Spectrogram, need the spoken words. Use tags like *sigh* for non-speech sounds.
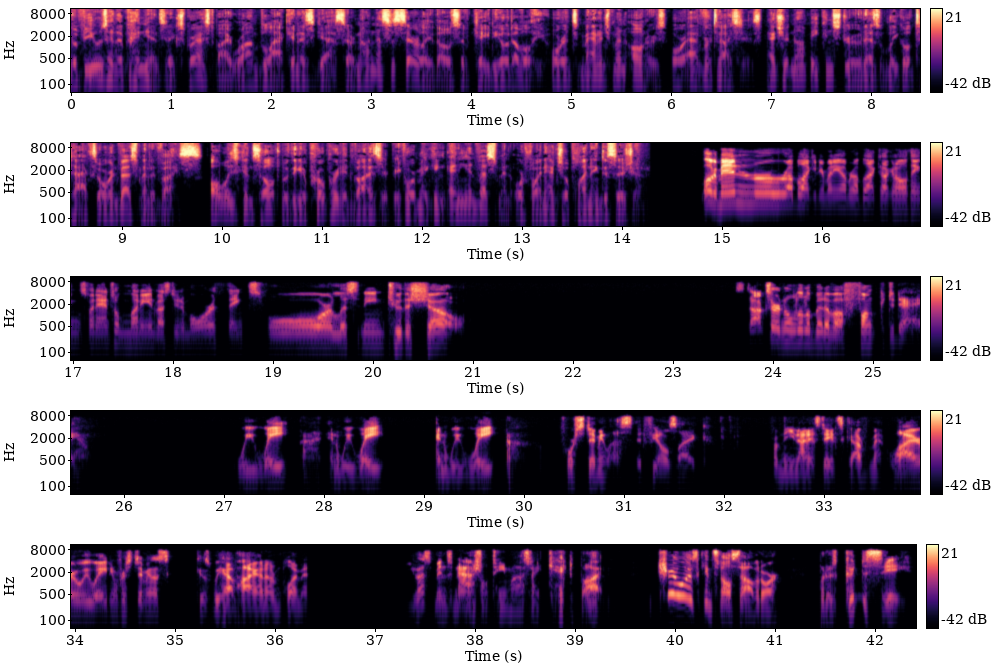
The views and opinions expressed by Rob Black and his guests are not necessarily those of KDOW or its management owners or advertisers and should not be construed as legal tax or investment advice. Always consult with the appropriate advisor before making any investment or financial planning decision. Welcome in, Rob Black and your money. I'm Rob Black, talking all things financial, money, investing, and more. Thanks for listening to the show. Stocks are in a little bit of a funk today. We wait and we wait and we wait for stimulus, it feels like, from the United States government. Why are we waiting for stimulus? Because we have high unemployment. U.S. men's national team last night kicked butt. True, it was against El Salvador, but it was good to see.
